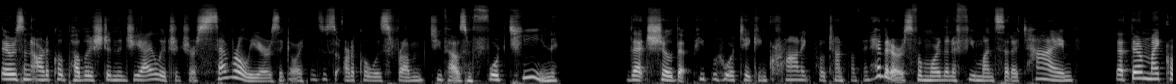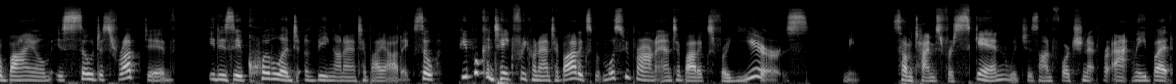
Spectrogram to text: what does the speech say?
There was an article published in the GI literature several years ago. I think this article was from 2014 that showed that people who are taking chronic proton pump inhibitors for more than a few months at a time, that their microbiome is so disruptive, it is the equivalent of being on antibiotics. So people can take frequent antibiotics, but most people are on antibiotics for years. I mean, sometimes for skin, which is unfortunate for acne, but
